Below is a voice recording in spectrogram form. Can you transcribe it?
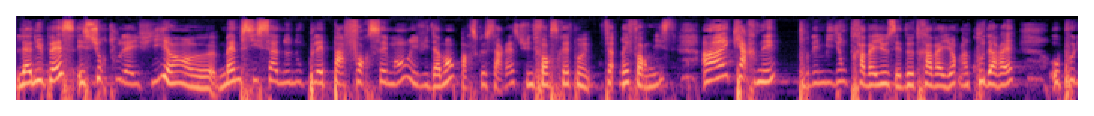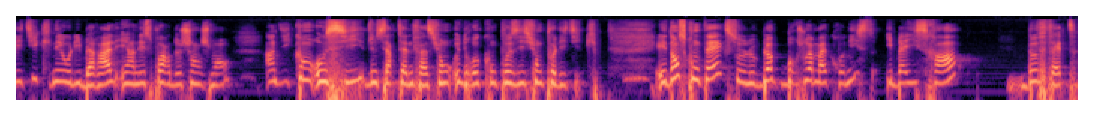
La NUPES et surtout la FI, hein, euh, même si ça ne nous plaît pas forcément, évidemment, parce que ça reste une force réformiste, a incarné des millions de travailleuses et de travailleurs, un coup d'arrêt aux politiques néolibérales et un espoir de changement, indiquant aussi, d'une certaine façon, une recomposition politique. Et dans ce contexte, le bloc bourgeois macroniste, eh ben, il sera, de fait,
